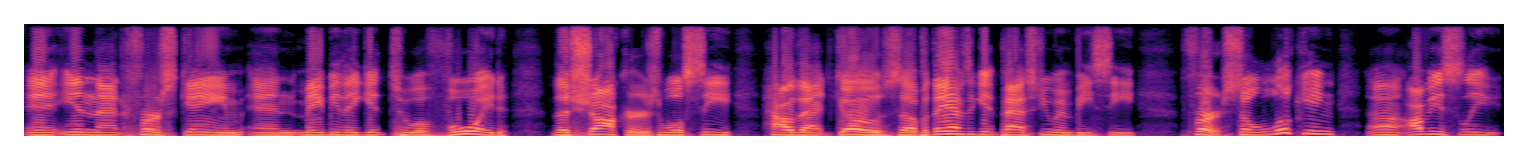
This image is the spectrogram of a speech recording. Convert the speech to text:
in, in, that first game, and maybe they get to avoid the Shockers. We'll see how that goes, uh, but they have to get past UMBC first. So, looking, uh, obviously,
